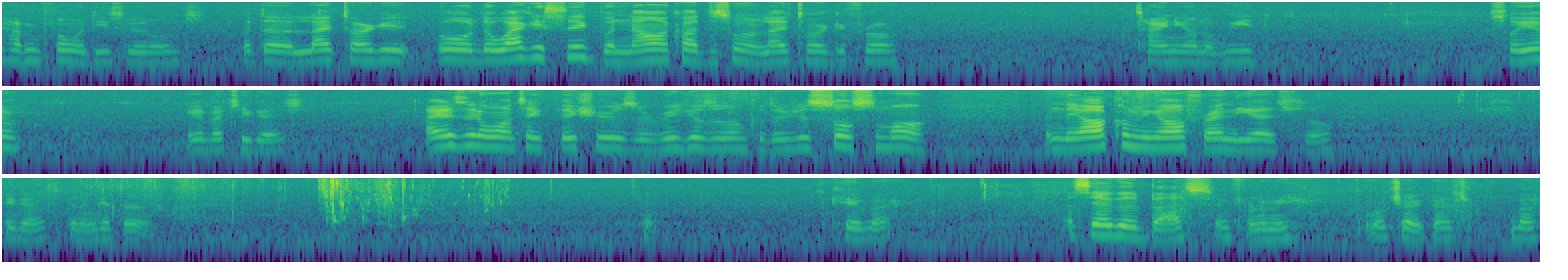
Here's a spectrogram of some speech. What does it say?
having fun with these little ones. With the live target, oh the wacky stick, but now I caught this one a live target frog. Tiny on the weed. So yeah, get back to you guys. I just didn't want to take pictures or videos of them because they're just so small. And they all coming off right on the edge, so. Hey guys, gonna get the... Okay, bye. I see a good bass in front of me. I'm gonna try to catch it. Bye.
